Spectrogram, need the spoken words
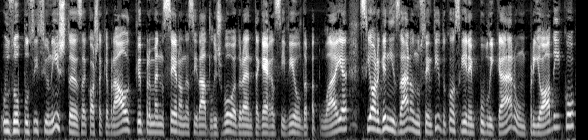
os oposicionistas a Costa Cabral, que permaneceram na cidade de Lisboa durante a Guerra Civil da Patuleia, se organizaram no sentido de conseguirem publicar um periódico,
